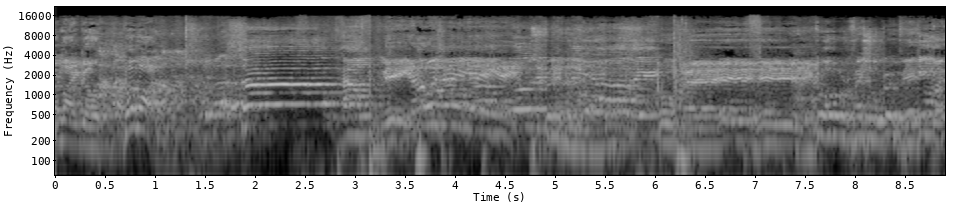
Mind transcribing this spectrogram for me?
Here, Michael. Come on. Help me. Oh, is it? Oh, yeah, yeah, yeah. Come on, we're a professional group here. Keep going.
